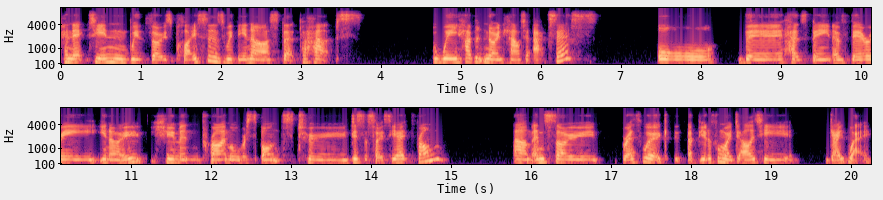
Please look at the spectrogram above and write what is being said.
connect in with those places within us that perhaps we haven't known how to access or there has been a very, you know, human primal response to disassociate from. Um, and so breathwork, a beautiful modality gateway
